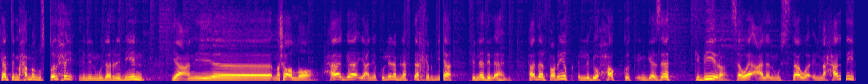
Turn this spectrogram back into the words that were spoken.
كابتن محمد مصلحي من المدربين يعني آه، ما شاء الله حاجة يعني كلنا بنفتخر بيها في النادي الأهلي. هذا الفريق اللي بيحقق إنجازات كبيرة سواء على المستوى المحلي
